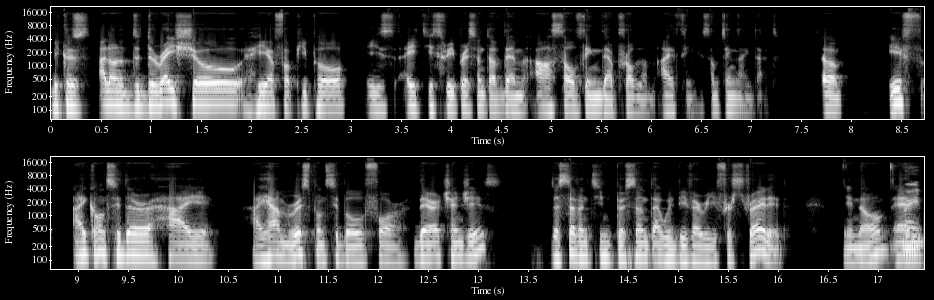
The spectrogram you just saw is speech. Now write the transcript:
because I don't know, the, the ratio here for people is 83% of them are solving their problem, I think, something like that. So if I consider I, I am responsible for their changes, the 17% I will be very frustrated, you know, and right.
